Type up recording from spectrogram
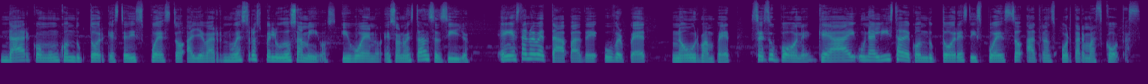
dar con un conductor que esté dispuesto a llevar nuestros peludos amigos. Y bueno, eso no es tan sencillo. En esta nueva etapa de Uber Pet, no Urban Pet, se supone que hay una lista de conductores dispuestos a transportar mascotas.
